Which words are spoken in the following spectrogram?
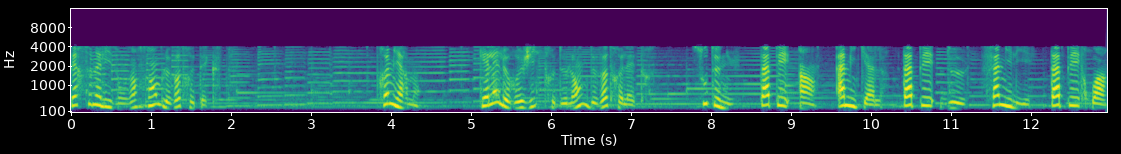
personnalisons ensemble votre texte. Premièrement, quel est le registre de langue de votre lettre? Soutenu. Tapez 1. Amical. Tapez 2. Familier. Tapez 3.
